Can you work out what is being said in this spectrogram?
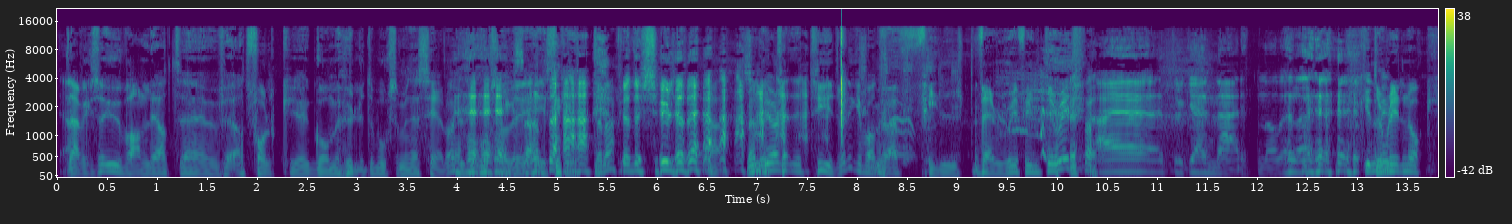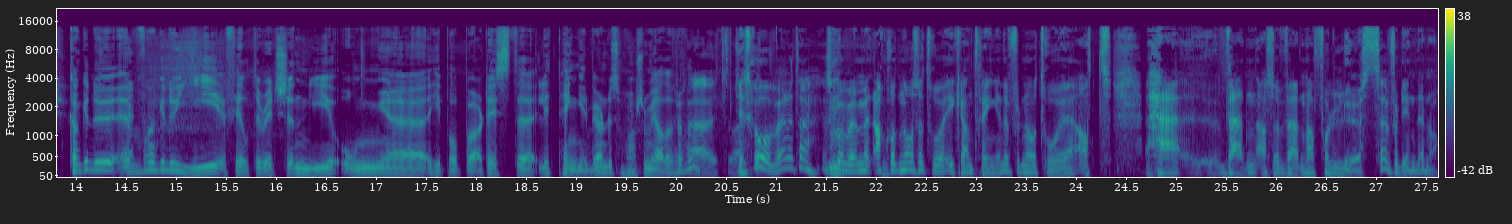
Det er vel ikke så uvanlig at, eh, at folk eh, går med hullete bukser, men jeg ser du har hullete bukser i- skrittet der. Prøvde å skjule det. Ja. Men Bjørn- det tyder vel ikke på at du er filt, very filthy rich? Da. Nei, jeg tror ikke jeg er i nærheten av det der. Det blir nok. Kan ikke, du, eh, kan ikke du gi Filthy Rich, en ny, ung uh, hiphop-artist, eh, litt penger, Bjørn? Du som har så mye av det fra før. Ja? Jeg skal overveie dette. Jeg skal overveie, men akkurat nå så tror jeg ikke han trenger det, for nå tror jeg at her, verden, altså, verden har forløst seg for din del nå.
